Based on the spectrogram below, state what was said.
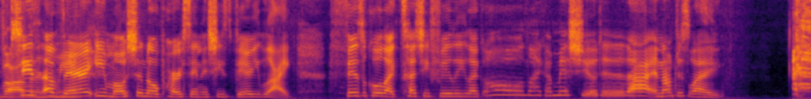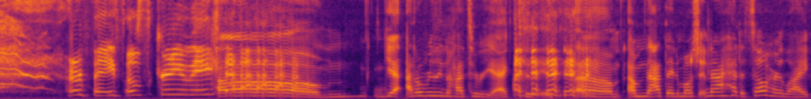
bothering she's a me. very emotional person and she's very like physical like touchy feely like oh like i miss you da da da and i'm just like her face. I'm screaming. um yeah i don't really know how to react to this um i'm not that emotional and i had to tell her like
